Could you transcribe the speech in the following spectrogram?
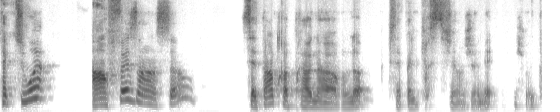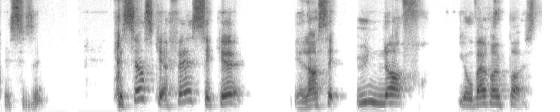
Fait que tu vois, en faisant ça, cet entrepreneur-là, qui s'appelle Christian Genet, je vais le préciser, Christian, ce qu'il a fait, c'est qu'il a lancé une offre, il a ouvert un poste.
